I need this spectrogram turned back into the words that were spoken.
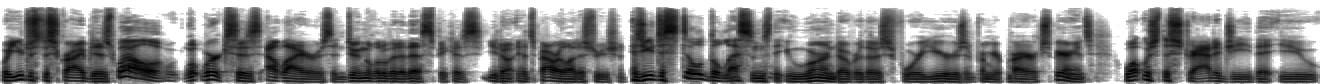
What you just described is, well, what works is outliers and doing a little bit of this because you don't it's power law distribution. As you distilled the lessons that you learned over those four years and from your prior experience, what was the strategy that you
